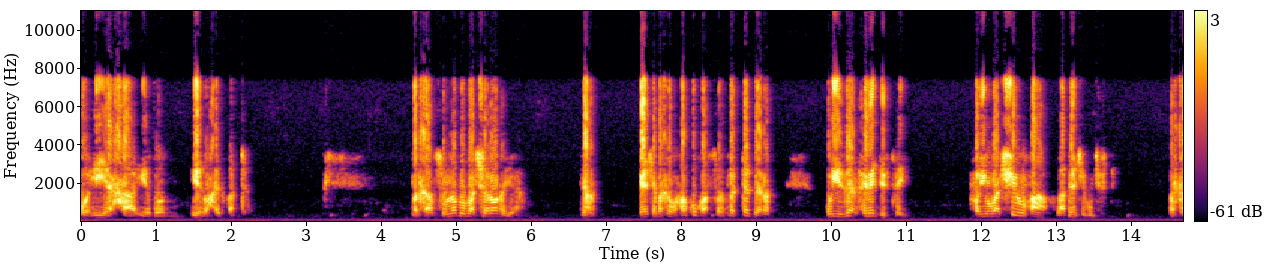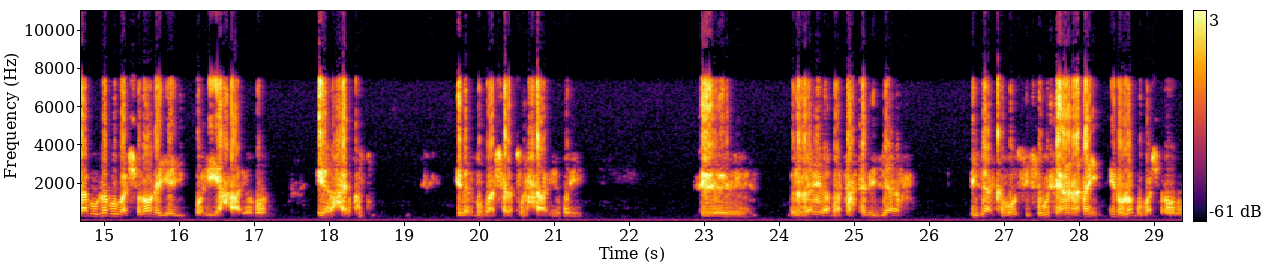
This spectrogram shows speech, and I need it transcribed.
wa hiya xaa'idun iyadoo xayd qabta markaasuu la mubaasharoonaya nacam meesha marka waxaa ku qarsoon fatadarat oo izaar xiran jirtay fa yubashiruhaa baa meesha ku jirtay markaabuu la mubaasharoonayay wahiya xaaidun iyada xayd qabto idan mubaasharatu lxaa'idi gayra ma taxta alizaar izaarka hoostiisa wixii aan ahayn inuu la mubaasharoodo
